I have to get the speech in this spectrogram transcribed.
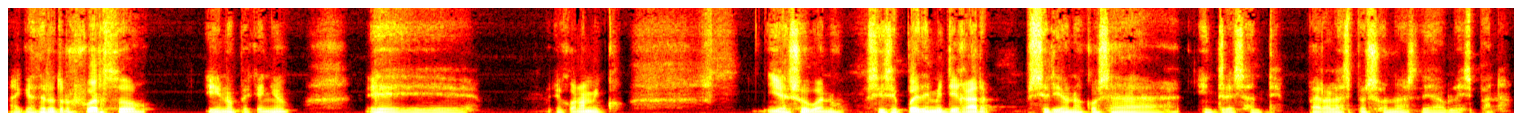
hay que hacer otro esfuerzo y no pequeño, eh, económico. Y eso, bueno, si se puede mitigar, sería una cosa interesante para las personas de habla hispana.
